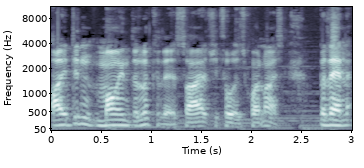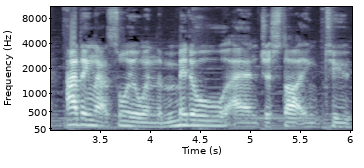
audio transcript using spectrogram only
I didn't mind the look of this, I actually thought it was quite nice. But then adding that soil in the middle and just starting to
